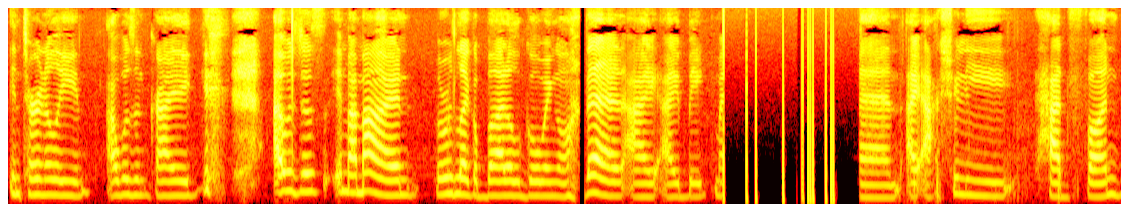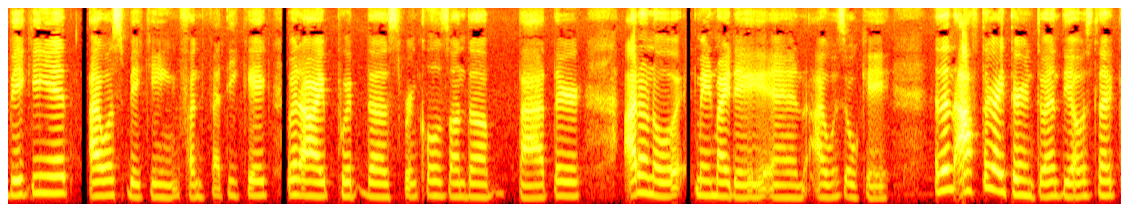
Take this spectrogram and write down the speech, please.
internally. I wasn't crying. I was just in my mind there was like a battle going on. Then I I baked my and I actually had fun baking it. I was baking funfetti cake when I put the sprinkles on the batter. I don't know, it made my day and I was okay. And then after I turned 20, I was like,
